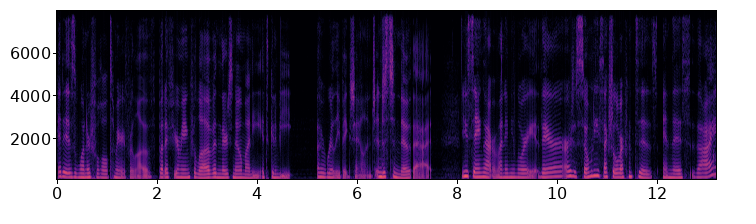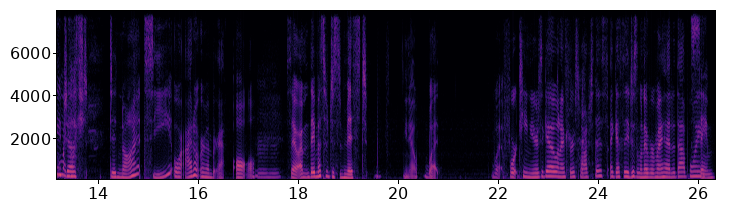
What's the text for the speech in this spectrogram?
it is wonderful to marry for love. But if you're marrying for love and there's no money, it's going to be a really big challenge. And just to know that. You saying that reminded me, Lori, there are just so many sexual references in this that oh I Oh my just did not see or I don't remember at all. Mm-hmm. So um, they must have just missed, you know, what, what, 14 years ago when I first watched this. I guess they just went over my head at that point. same.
